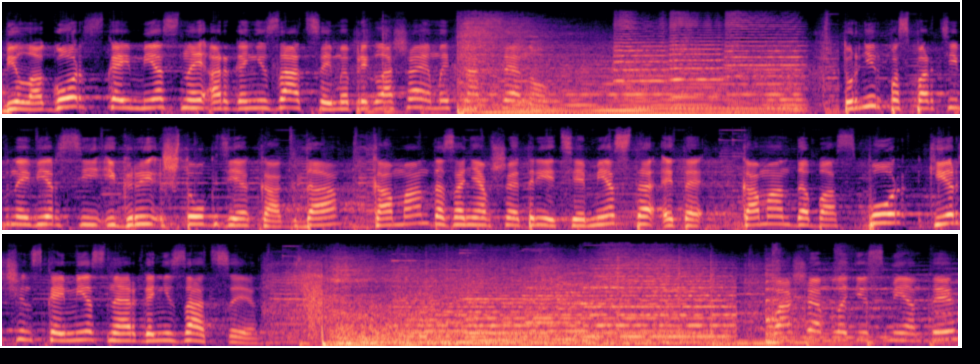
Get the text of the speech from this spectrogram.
Белогорской местной организации. Мы приглашаем их на сцену. Турнир по спортивной версии игры «Что, где, когда». Команда, занявшая третье место, это команда «Боспор» Керченской местной организации. Ваши аплодисменты.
